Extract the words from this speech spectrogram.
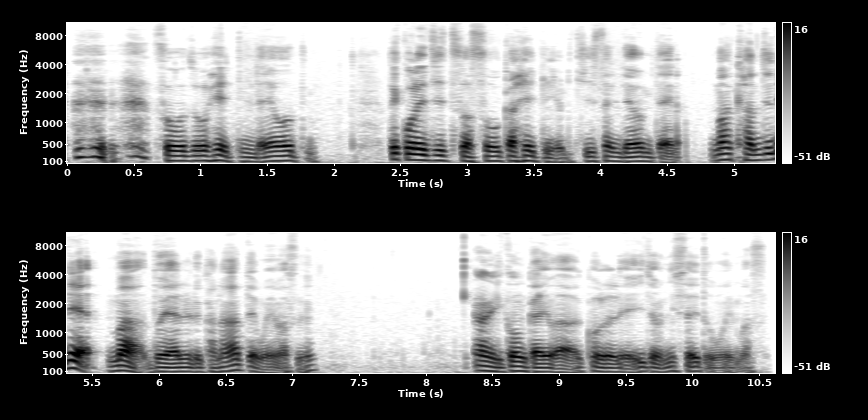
相乗平均だよってでこれ実は相加平均より小さいんだよみたいな、まあ、感じでまあどうやれるかなって思いますね。はい、今回はこれで以上にしたいと思います。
